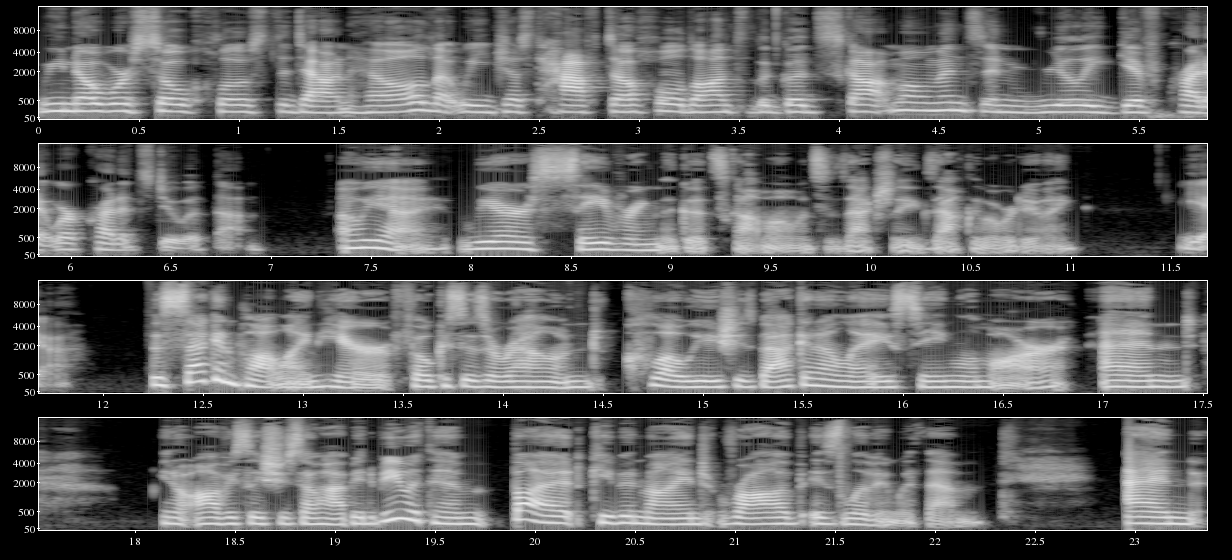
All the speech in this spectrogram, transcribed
we know we're so close to downhill that we just have to hold on to the good Scott moments and really give credit where credit's due with them. Oh, yeah. We are savoring the good Scott moments, is actually exactly what we're doing. Yeah. The second plot line here focuses around Khloé. She's back in LA seeing Lamar. And, you know, obviously she's so happy to be with him. But keep in mind, Rob is living with them. And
